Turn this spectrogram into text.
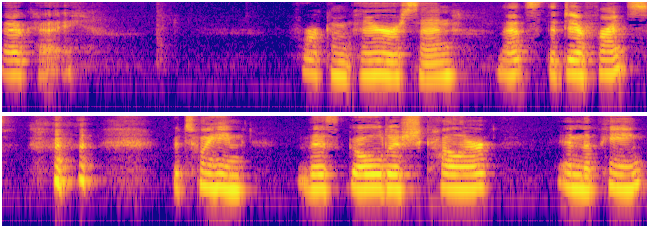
Okay, for comparison, that's the difference between this goldish color and the pink.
